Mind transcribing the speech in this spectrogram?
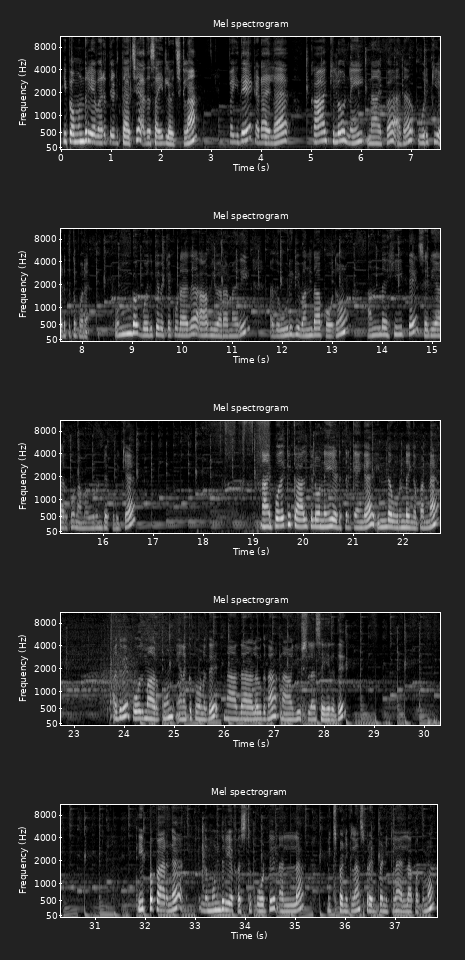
இப்போ முந்திரியை வறுத்து எடுத்தாச்சு அதை சைடில் வச்சுக்கலாம். இப்போ இதே கடாயில் கால் கிலோ நெய் நான் இப்போ அதை உருக்கி எடுத்துக்க போகிறேன். ரொம்ப கொதிக்க வைக்கக்கூடாது ஆவி வர மாதிரி. அது உருகி வந்தால் போதும். அந்த ஹீட்டே சரியாக இருக்கும் நம்ம உருண்டை பிடிக்க. நான் இப்போதைக்கு கால் கிலோ நெய் எடுத்திருக்கேங்க. இந்த உருண்டைங்க பண்ண. அதுவே போதுமாக இருக்கும் எனக்கு தோணுது. நான் அந்த அளவுக்கு தான் நான் யூஸ்வலாக செய்கிறது இப்போ பாருங்கள் இந்த முந்திரியை ஃபஸ்ட்டு போட்டு நல்லா மிக்ஸ் பண்ணிக்கலாம் ஸ்ப்ரெட் பண்ணிக்கலாம் எல்லா பக்கமும்.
